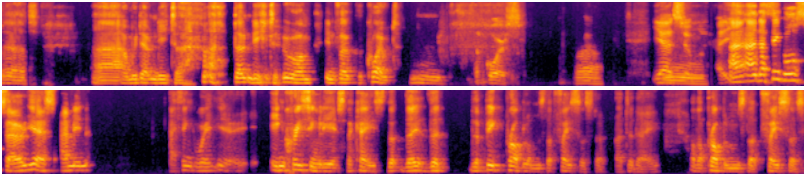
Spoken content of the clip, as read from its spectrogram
Uh, uh, and we don't need to don't need to um, invoke the quote mm. of course wow yeah mm. so I, and, i think also yes i mean i think we're increasingly it's the case that the the the big problems that face us uh, today are the problems that face us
